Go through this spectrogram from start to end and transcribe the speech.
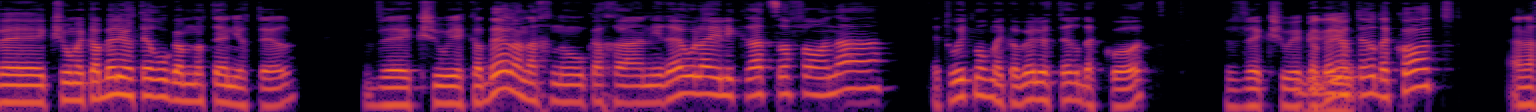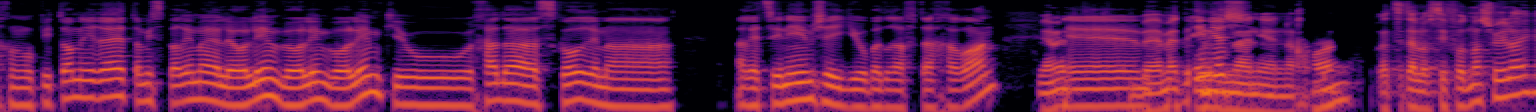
וכשהוא מקבל יותר הוא גם נותן יותר, וכשהוא יקבל אנחנו ככה נראה אולי לקראת סוף העונה את וויטמור מקבל יותר דקות, וכשהוא יקבל בדיוק. יותר דקות אנחנו פתאום נראה את המספרים האלה עולים ועולים ועולים, כי הוא אחד הסקוררים הרציניים שהגיעו בדראפט האחרון. באמת, אה, באמת יש... מעניין, נכון? רצית להוסיף עוד משהו אליי?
